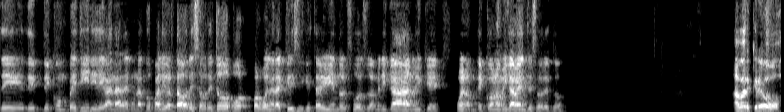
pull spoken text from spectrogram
de, competir y de ganar alguna Copa Libertadores, sobre todo por, por bueno, la crisis que está viviendo el fútbol sudamericano y que, bueno, económicamente sobre todo. A ver, creo,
